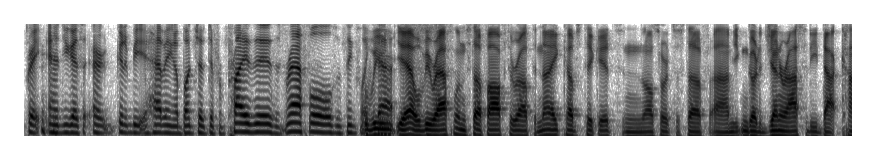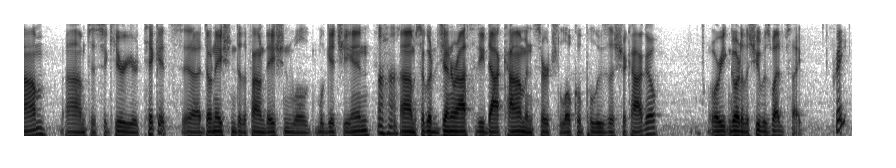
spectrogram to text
Great, and you guys are going to be having a bunch of different prizes and raffles and things like we'll be, that. Yeah, we'll be raffling stuff off throughout the night, Cubs tickets and all sorts of stuff. Um, you can go to generosity.com um, to secure your tickets. Uh, donation to the foundation will will get you in. Uh-huh. Um, so go to generosity.com and search local Palooza Chicago, or you can go to the Schubas website. Great.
